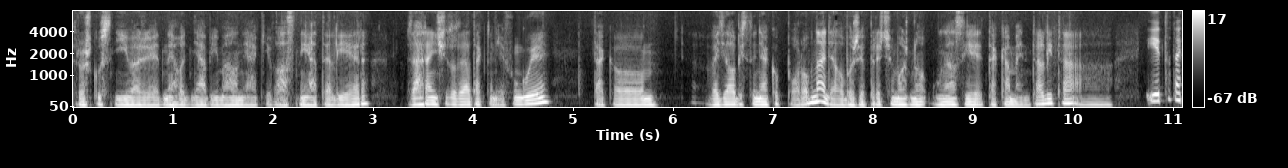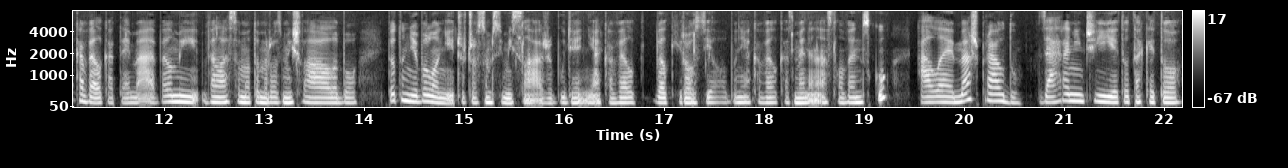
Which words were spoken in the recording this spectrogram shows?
trošku sníva, že jedného dňa by mal nejaký vlastný ateliér. V zahraničí to teda takto nefunguje, tak o, vedela by si to nejako porovnať, alebo že prečo možno u nás je taká mentalita a je to taká veľká téma a veľmi veľa som o tom rozmýšľala, lebo toto nebolo niečo, čo som si myslela, že bude nejaká veľk, veľký rozdiel alebo nejaká veľká zmena na Slovensku. Ale máš pravdu, v zahraničí je to takéto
